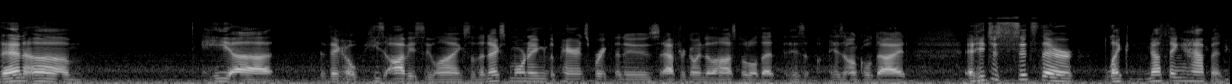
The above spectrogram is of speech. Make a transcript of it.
then um, he uh, they go, he's obviously lying. So the next morning, the parents break the news after going to the hospital that his his uncle died, and he just sits there like nothing happened.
